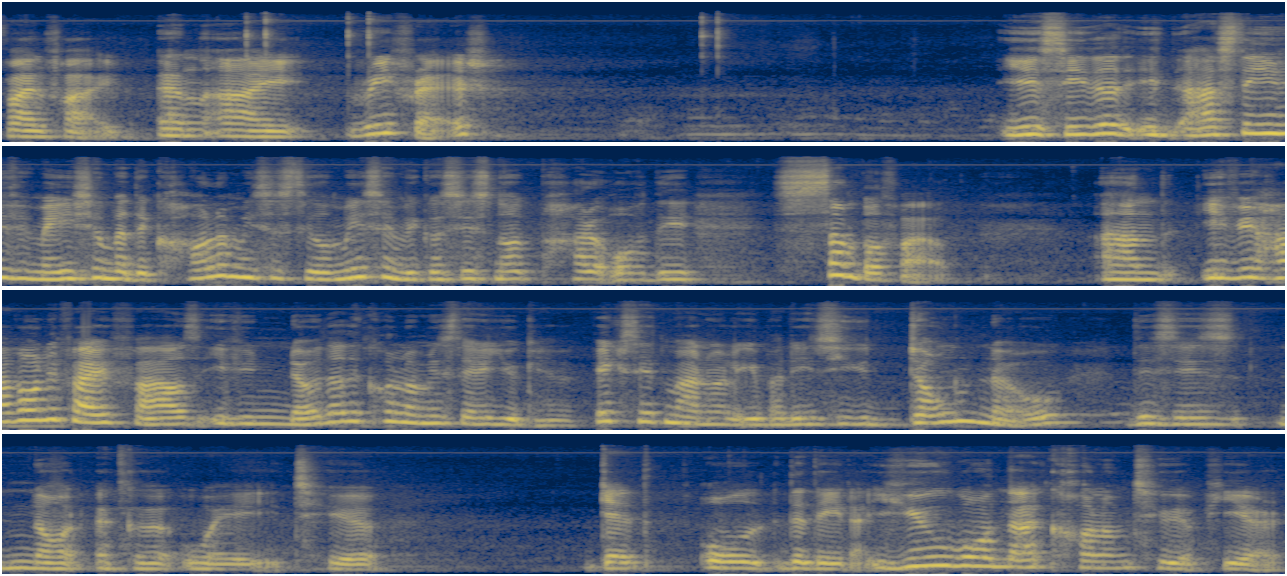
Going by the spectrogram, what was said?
file 5 and I refresh you see that it has the information but the column is still missing because it's not part of the sample file and if you have only five files, if you know that the column is there, you can fix it manually. But if you don't know, this is not a good way to get all the data. You want that column to appear.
